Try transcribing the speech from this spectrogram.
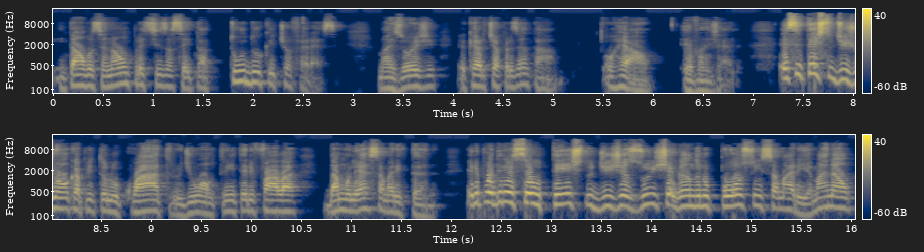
Então você não precisa aceitar tudo o que te oferece. Mas hoje eu quero te apresentar o real evangelho. Esse texto de João, capítulo 4, de 1 ao 30, ele fala da mulher samaritana. Ele poderia ser o texto de Jesus chegando no poço em Samaria, mas não.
